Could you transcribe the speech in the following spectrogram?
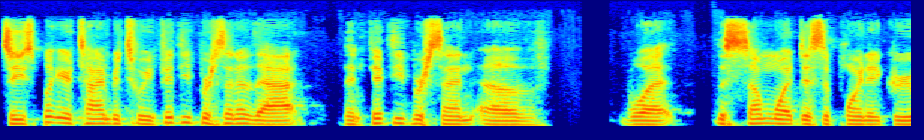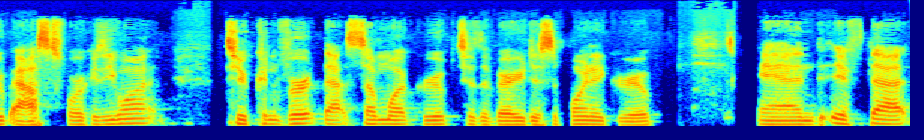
so you split your time between 50% of that then 50% of what the somewhat disappointed group asks for because you want to convert that somewhat group to the very disappointed group. And if that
